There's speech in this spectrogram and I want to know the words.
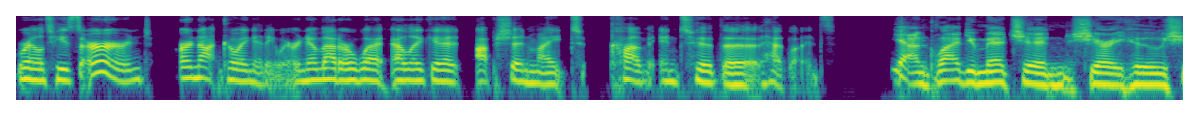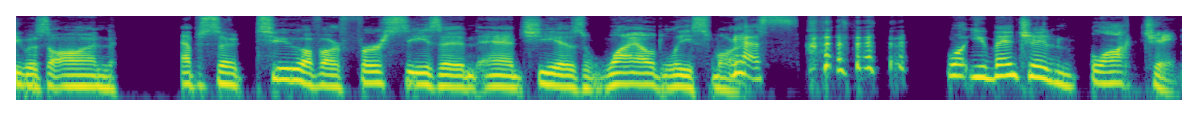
royalties earned are not going anywhere, no matter what elegant option might come into the headlines. Yeah, I'm glad you mentioned Cherie Hu. She was on episode two of our first season, and she is wildly smart. Yes. well, you mentioned blockchain,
